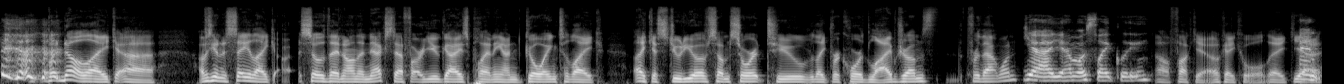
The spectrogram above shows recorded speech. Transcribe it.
but no, like uh I was going to say like so then on the next stuff are you guys planning on going to like like a studio of some sort to like record live drums for that one? Yeah, yeah, most likely. Oh fuck yeah. Okay, cool. Like yeah. And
